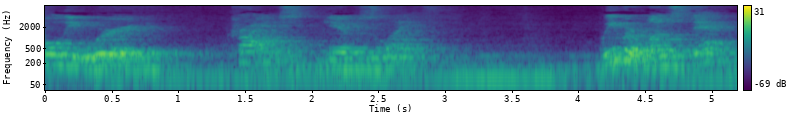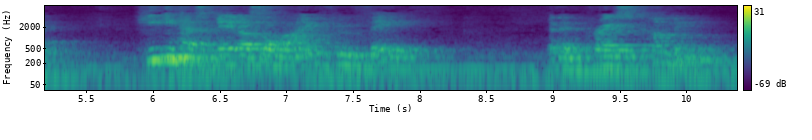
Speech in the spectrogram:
holy word, Christ gives life. We were once dead. He has made us alive through faith. And at Christ's coming,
